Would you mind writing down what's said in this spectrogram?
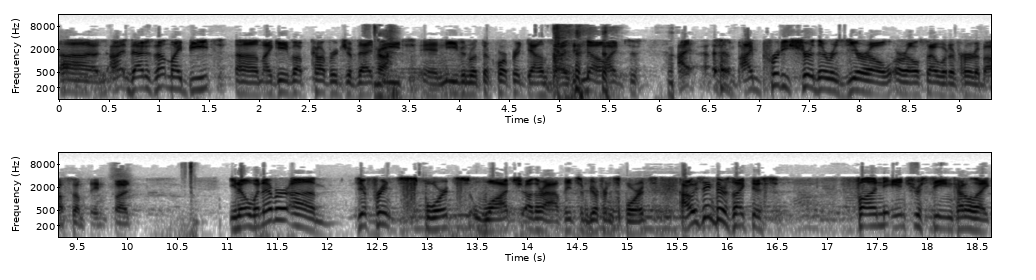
Uh, I, that is not my beat. Um, I gave up coverage of that Ah. beat, and even with the corporate downsizing, no, I just, I, I'm pretty sure there was zero, or else I would have heard about something. But you know, whenever um, different sports watch other athletes from different sports, I always think there's like this fun, interesting kind of like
